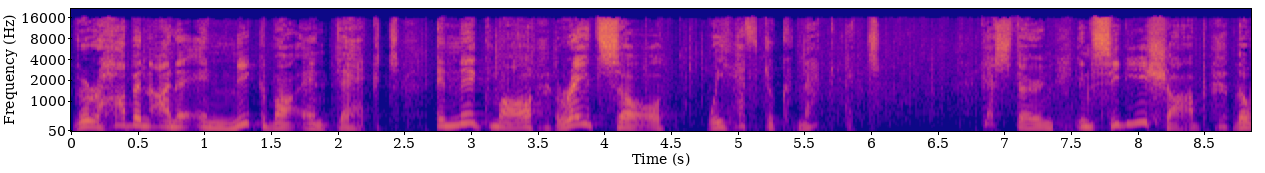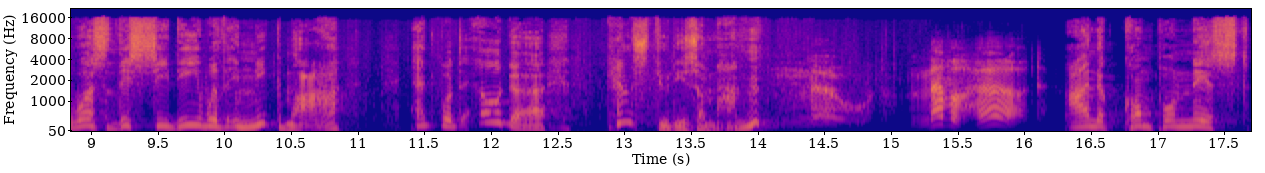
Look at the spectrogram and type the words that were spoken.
Wir haben eine Enigma entdeckt. Enigma, Rätsel. We have to connect it. Gestern in CD shop, there was this CD with Enigma. Edward Elgar. Kennst du diesen Mann? No, never heard. Eine Komponist.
